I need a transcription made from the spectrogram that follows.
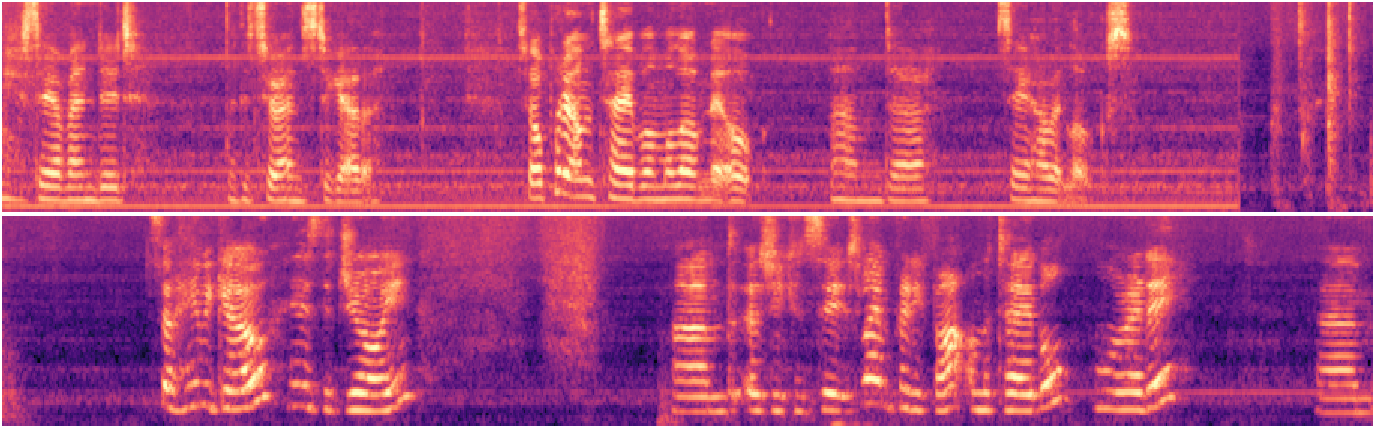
You see I've ended with the two ends together. So I'll put it on the table and we'll open it up and uh, see how it looks. So here we go. Here's the join. And as you can see, it's laying pretty flat on the table already. Um,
